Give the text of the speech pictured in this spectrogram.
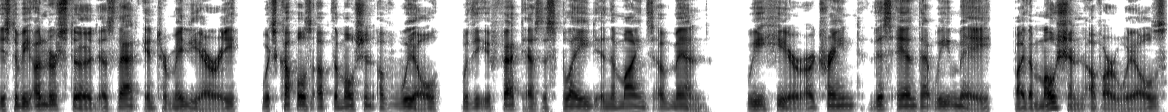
is to be understood as that intermediary which couples up the motion of will with the effect as displayed in the minds of men. We here are trained this end that we may, by the motion of our wills,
